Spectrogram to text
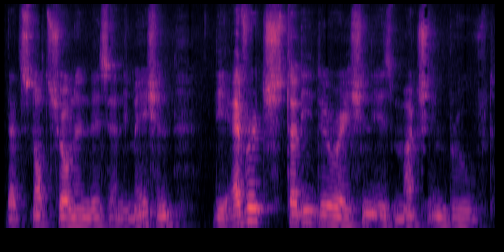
that's not shown in this animation, the average study duration is much improved.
